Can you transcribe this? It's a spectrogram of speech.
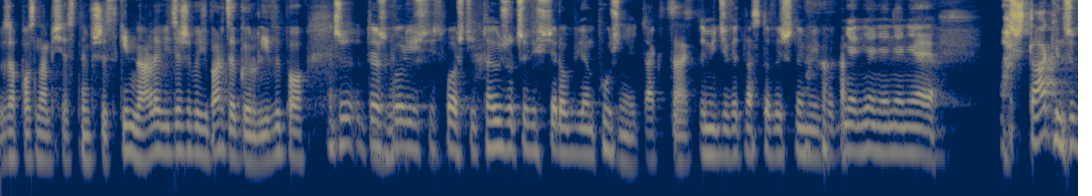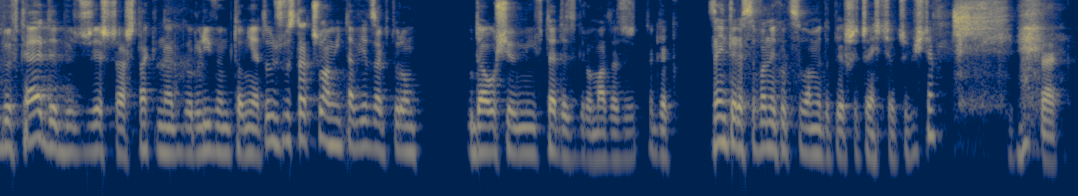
Zapoznam się z tym wszystkim, no ale widzę, że byłeś bardzo gorliwy, bo... Znaczy też gwoli ścisłości, to już oczywiście robiłem później, tak? tak. Z tymi XIX-wiecznymi, bo nie, nie, nie, nie, nie. Aż tak, żeby wtedy być jeszcze aż tak nadgorliwym, to nie. To już wystarczyła mi ta wiedza, którą udało się mi wtedy zgromadzać. Że tak jak zainteresowanych odsyłamy do pierwszej części oczywiście. Tak.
